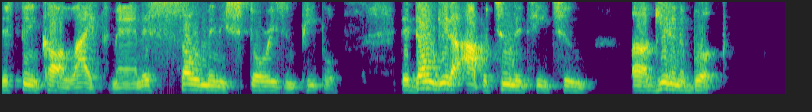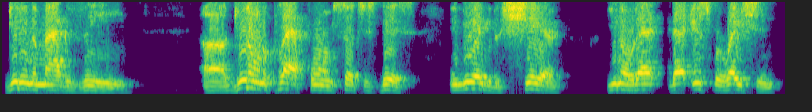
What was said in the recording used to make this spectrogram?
this thing called life, man. There's so many stories and people that don't get an opportunity to uh, get in a book, get in a magazine, uh, get on a platform such as this and be able to share, you know, that that inspiration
